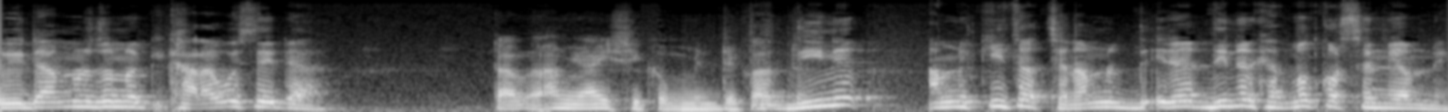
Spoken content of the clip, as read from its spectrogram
তো এটা আপনার জন্য কি খারাপ হয়েছে এটা? আমি আইসি কমিটি তা আপনি কি চাচ্ছেন? আপনি এটা দিনের খেদমত করছেন নি আপনি?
